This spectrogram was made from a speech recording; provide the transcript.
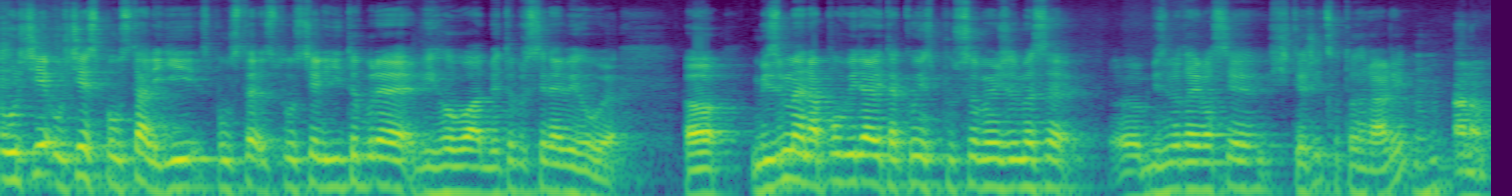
určitě, určitě spousta lidí, spousta, spoustě lidí to bude vyhovovat, mě to prostě nevyhovuje. Uh, my jsme napovídali takovým způsobem, že jsme se, uh, my jsme tady vlastně čtyři, co to hráli, Ano.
